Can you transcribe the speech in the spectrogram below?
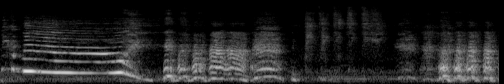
Peekaboo.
